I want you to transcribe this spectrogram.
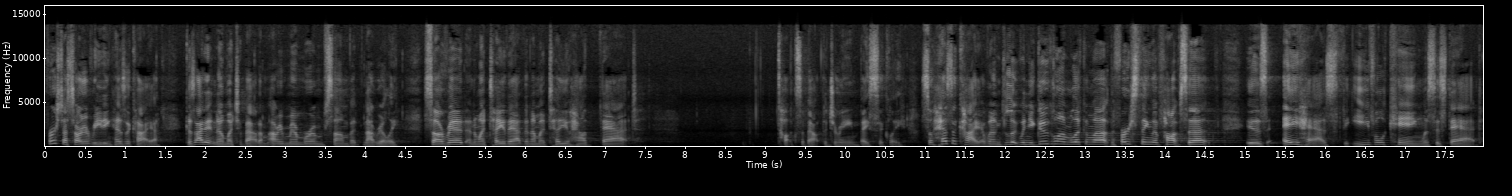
First, I started reading Hezekiah because I didn't know much about him. I remember him some, but not really. So I read, and I'm going to tell you that, then I'm going to tell you how that talks about the dream, basically. So Hezekiah, when you, look, when you Google him, look him up, the first thing that pops up is Ahaz, the evil king, was his dad.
